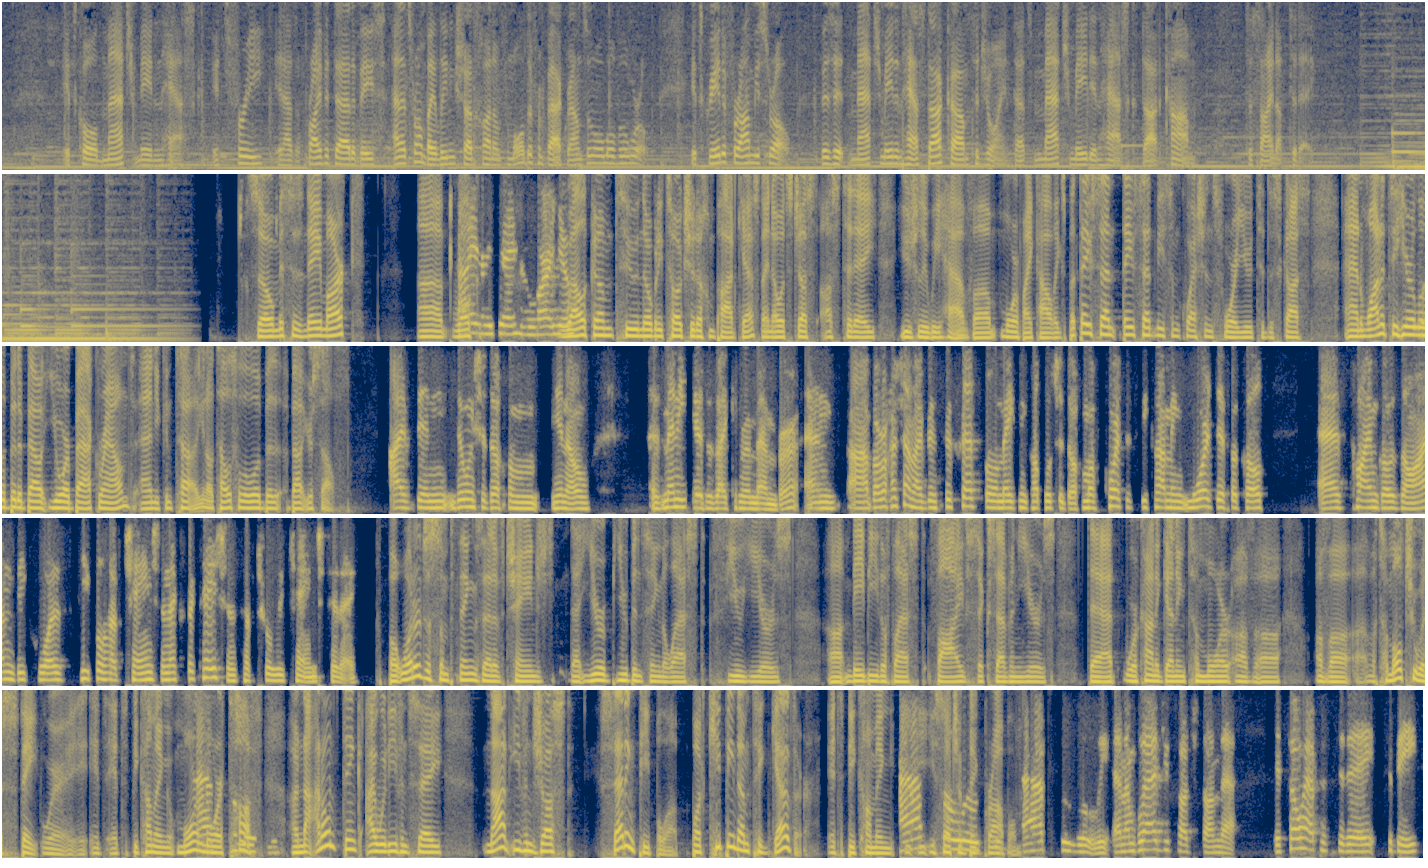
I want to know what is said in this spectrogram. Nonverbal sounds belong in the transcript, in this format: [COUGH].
It's called Match Made in Hask. It's free, it has a private database, and it's run by leading shadchanim from all different backgrounds and all over the world. It's created for Am Yisrael. Visit matchmadeinhask.com to join. That's matchmadeinhask.com to sign up today. So, Mrs. Neymark, uh, Hi, welcome, IJ. How are you? welcome to Nobody Talks Shidduchim podcast. I know it's just us today. Usually we have uh, more of my colleagues, but they've sent they've sent me some questions for you to discuss, and wanted to hear a little bit about your background. And you can tell you know tell us a little bit about yourself. I've been doing shidduchim, you know, as many years as I can remember, and uh, Baruch Hashem, I've been successful in making couple shidduchim. Of course, it's becoming more difficult as time goes on because people have changed and expectations have truly changed today. But what are just some things that have changed that you're you've been seeing the last few years, uh, maybe the last five, six, seven years, that we're kind of getting to more of a of a, of a tumultuous state where it's it's becoming more and more tough. Uh, not, I don't think I would even say, not even just setting people up, but keeping them together. It's becoming y- y- such a big problem. Absolutely. And I'm glad you touched on that. It so happens today to be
